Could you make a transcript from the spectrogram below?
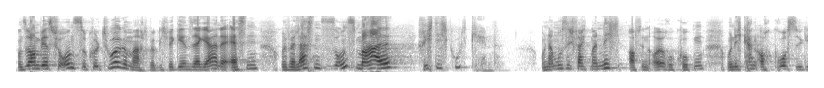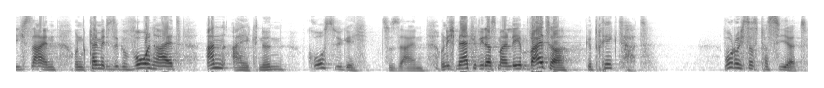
Und so haben wir es für uns zur Kultur gemacht, wirklich. Wir gehen sehr gerne essen und wir lassen es uns mal richtig gut gehen. Und da muss ich vielleicht mal nicht auf den Euro gucken und ich kann auch großzügig sein und kann mir diese Gewohnheit aneignen, großzügig zu sein. Und ich merke, wie das mein Leben weiter geprägt hat. Wodurch ist das passiert?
